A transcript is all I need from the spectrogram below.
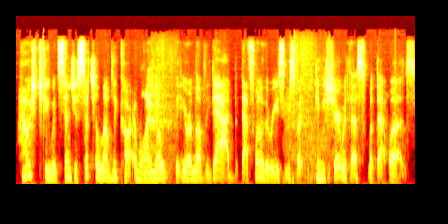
how she would send you such a lovely card? Well, I know that you're a lovely dad, but that's one of the reasons. But can you share with us what that was?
